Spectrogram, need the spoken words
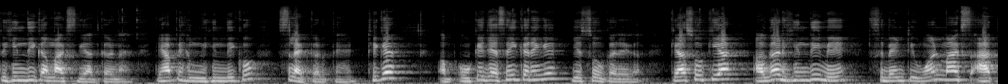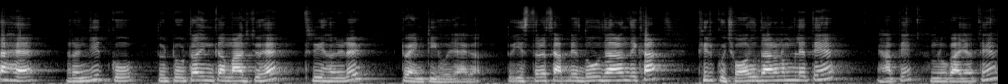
तो हिंदी का मार्क्स ज्ञात करना है। तो यहाँ पे हम हिंदी को सिलेक्ट करते हैं, ठीक है? अब ओके जैसे ही करेंगे, ये शो करेगा। क्या शो किया? अगर हिंदी में 71 मार्क्स आता है रंजीत को तो टोटल इनका मार्क्स जो है 320 हो जाएगा। तो इस तरह से आपने दो उदाहरण देखा, फिर कुछ और उदाहरण हम लेते हैं। यहाँ पे हम लोग आ जाते हैं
